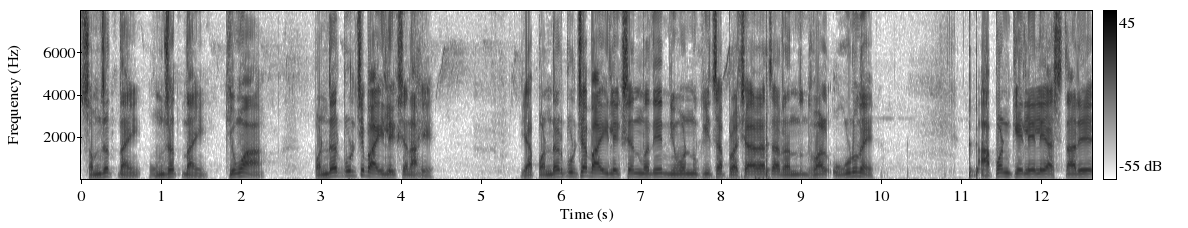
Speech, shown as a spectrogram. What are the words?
समजत नाही उमजत नाही. किंवा पंढरपूरचे बाय इलेक्शन आहे. या पंढरपूरच्या बाय इलेक्शनमध्ये निवडणुकीचा प्रचाराचा रणधुमाळ उघडू नये. आपण केलेले असणारे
